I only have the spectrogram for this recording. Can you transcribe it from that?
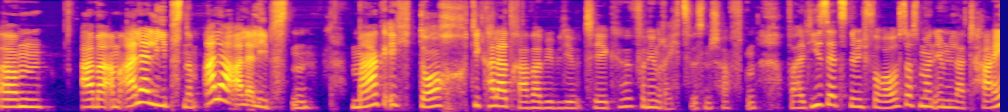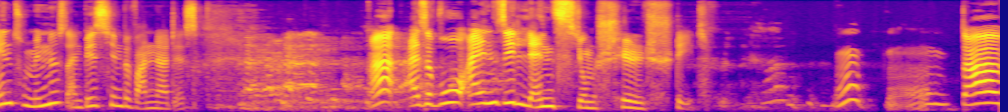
Ähm, aber am allerliebsten, am aller, allerliebsten mag ich doch die Calatrava-Bibliothek von den Rechtswissenschaften, weil die setzt nämlich voraus, dass man im Latein zumindest ein bisschen bewandert ist. ja, also wo ein Silenziumschild steht. Da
